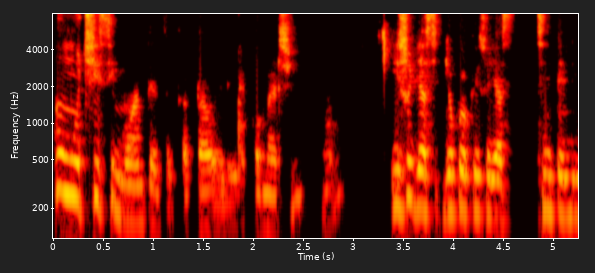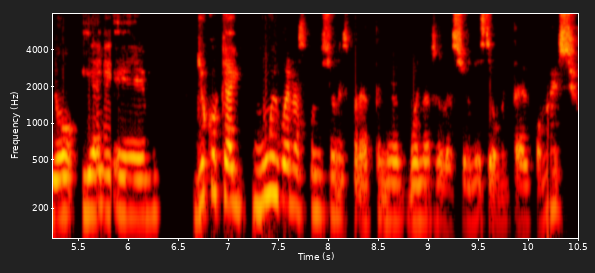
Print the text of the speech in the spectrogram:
muchísimo antes del Tratado de Libre Comercio. ¿no? Y eso ya, yo creo que eso ya se entendió y hay, eh, yo creo que hay muy buenas condiciones para tener buenas relaciones y aumentar el comercio.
